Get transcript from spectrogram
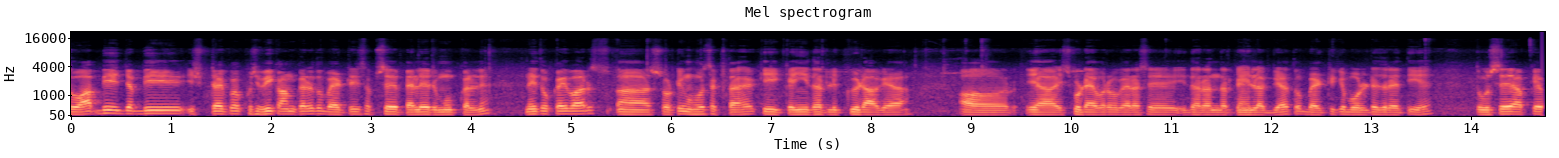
तो आप भी जब भी इस टाइप का कुछ भी काम करें तो बैटरी सबसे पहले रिमूव कर लें। नहीं तो कई बार शॉर्टिंग हो सकता है कि कहीं इधर लिक्विड आ गया और, या स्क्रू ड्राइवर वगैरह से इधर अंदर कहीं लग गया तो बैटरी की वोल्टेज रहती है तो उससे आपके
